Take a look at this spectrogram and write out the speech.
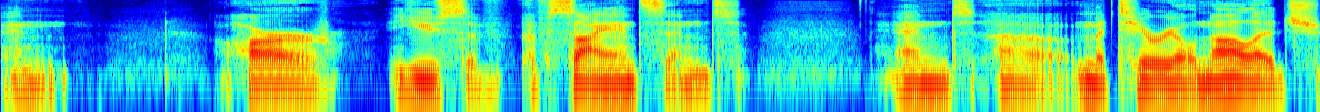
and our use of, of science and and uh, material knowledge.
